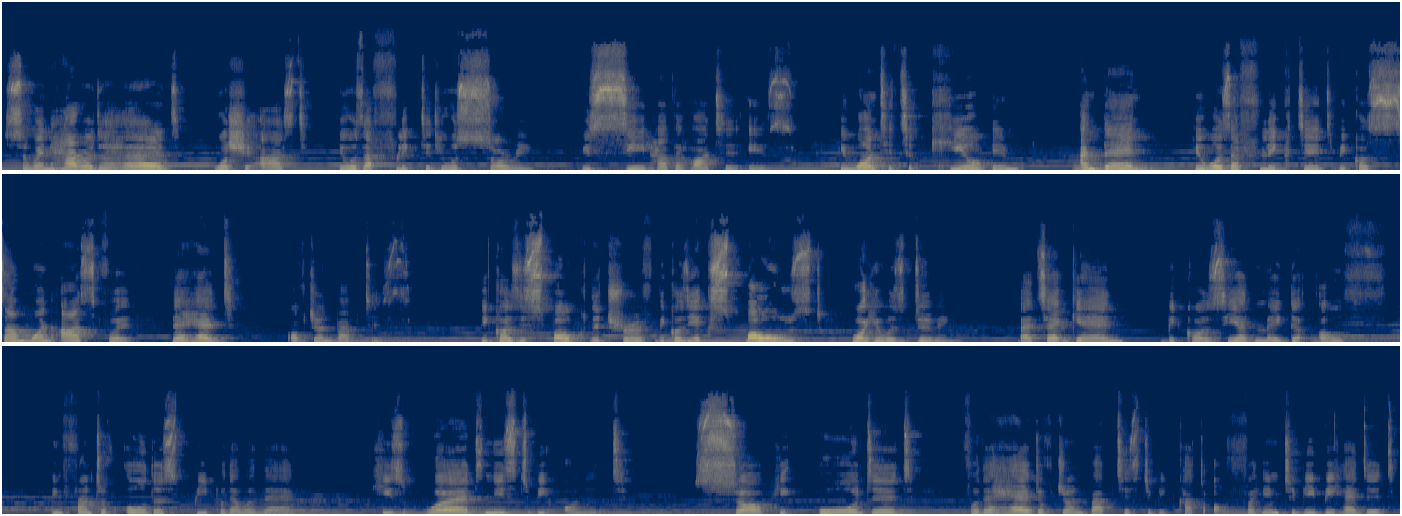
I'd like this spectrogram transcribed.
So when Herod heard what she asked, he was afflicted. He was sorry. You see how the heart is. He wanted to kill him, and then he was afflicted because someone asked for it, the head of John Baptist. Because he spoke the truth, because he exposed what he was doing. But again, because he had made the oath in front of all those people that were there his word needs to be honored. So he ordered for the head of John Baptist to be cut off, for him to be beheaded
